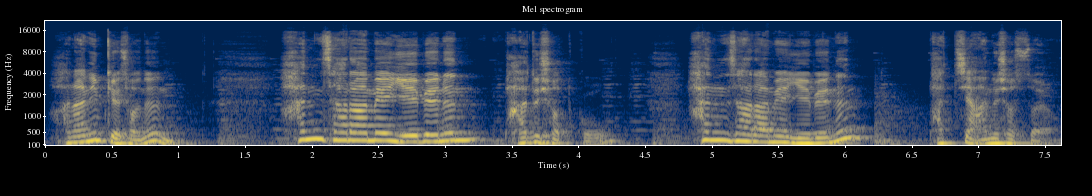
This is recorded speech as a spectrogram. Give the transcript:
하나님께서는 한 사람의 예배는 받으셨고 한 사람의 예배는 받지 않으셨어요.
